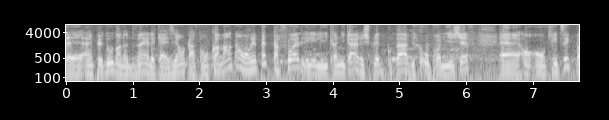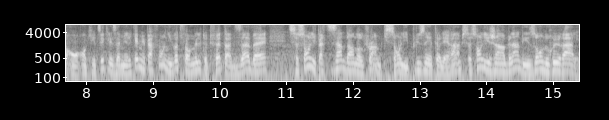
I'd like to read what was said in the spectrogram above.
euh, un peu d'eau dans notre vin à l'occasion quand on commente. On répète parfois les, les chroniqueurs, et je plaide coupable au premier chef, euh, on, on, critique on, on, critique les Américains, mais parfois on y va de formule toute faite en disant, ben, ce sont les partisans de Donald Trump qui sont les plus intolérants, puis ce sont les gens blancs des zones rurales.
